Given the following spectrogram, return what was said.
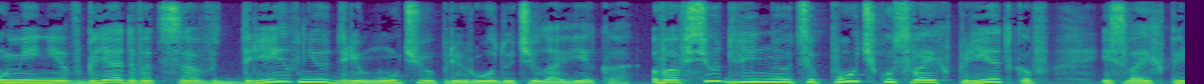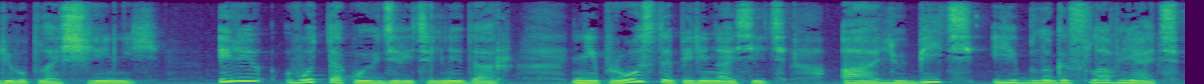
умение вглядываться в древнюю дремучую природу человека, во всю длинную цепочку своих предков и своих перевоплощений. Или вот такой удивительный дар – не просто переносить, а любить и благословлять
